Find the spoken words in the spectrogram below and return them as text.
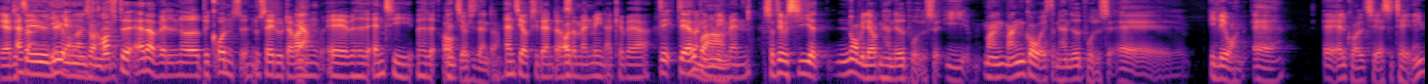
Ja, det, altså, det virker nogle gange sådan lidt. Ofte er der vel noget begrundelse. Nu sagde du, der var Ja. ja. nogle, øh, hvad hedder det, anti, hvad hedder det, oh, Antioxidanter. antioxidanter, Og- som man mener kan være Det, det er der nemlig. men Så det vil sige, at når vi laver den her nedbrydelse, i mange, mange går efter den her nedbrydelse af i leveren af, af alkohol til acetat, ikke?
